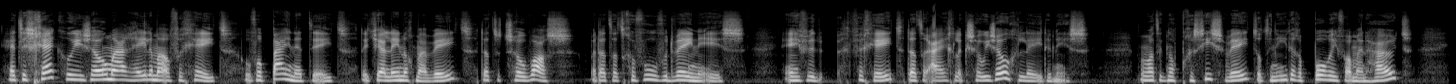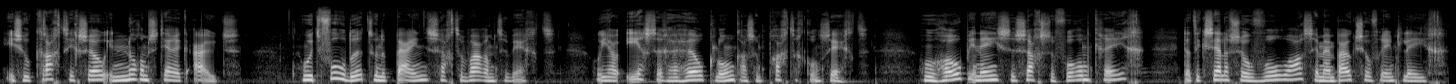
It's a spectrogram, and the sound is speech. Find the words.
Het is gek hoe je zomaar helemaal vergeet hoeveel pijn het deed. Dat je alleen nog maar weet dat het zo was, maar dat dat gevoel verdwenen is. En je ver- vergeet dat er eigenlijk sowieso geleden is. Maar wat ik nog precies weet, tot in iedere porie van mijn huid, is hoe kracht zich zo enorm sterk uit. Hoe het voelde toen de pijn zachte warmte werd. Hoe jouw eerste gehuil klonk als een prachtig concert. Hoe hoop ineens de zachtste vorm kreeg, dat ik zelf zo vol was en mijn buik zo vreemd leeg.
